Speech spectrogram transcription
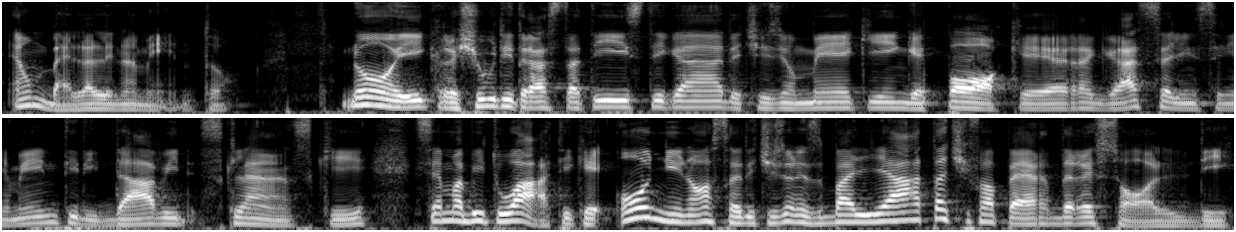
è un bel allenamento. Noi, cresciuti tra statistica, decision making e poker, grazie agli insegnamenti di David Sklansky, siamo abituati che ogni nostra decisione sbagliata ci fa perdere soldi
